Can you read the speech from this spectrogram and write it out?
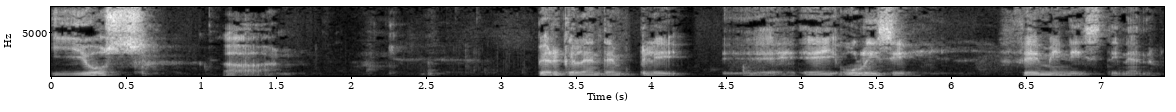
jos äh, Perkeleen temppeli ei olisi feministinen,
